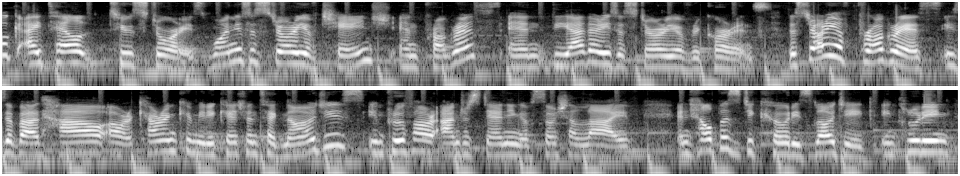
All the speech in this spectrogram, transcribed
I tell two stories. One is a story of change and progress, and the other is a story of recurrence. The story of progress is about how our current communication technologies improve our understanding of social life and help us decode its logic, including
